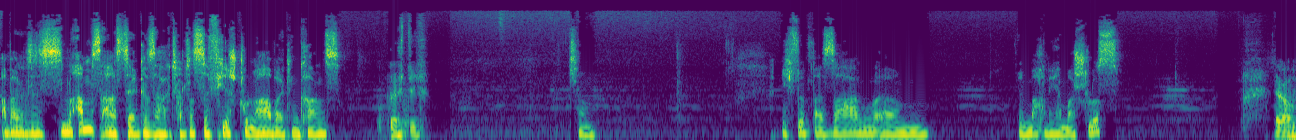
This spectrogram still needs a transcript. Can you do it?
Aber das ist ein Amtsarzt, der gesagt hat, dass du vier Stunden arbeiten kannst. Richtig. Tja. Ich würde mal sagen, ähm, wir machen hier mal Schluss. Ja.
